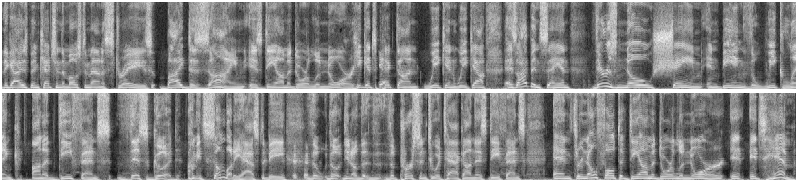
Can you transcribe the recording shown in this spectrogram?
the guy who's been catching the most amount of strays by design is Deommodore Lenoir. He gets yeah. picked on week in, week out. As I've been saying, there is no shame in being the weak link on a defense this good. I mean, somebody has to be the, the you know the the person to attack on this defense, and through no fault of Deommodore Lenoir, it, it's him.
